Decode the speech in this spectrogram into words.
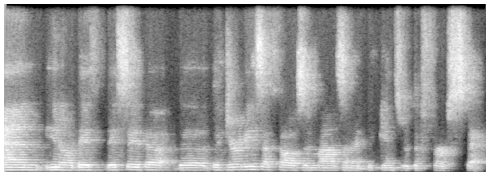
And you know, they, they say that the, the journey is a thousand miles and it begins with the first step.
